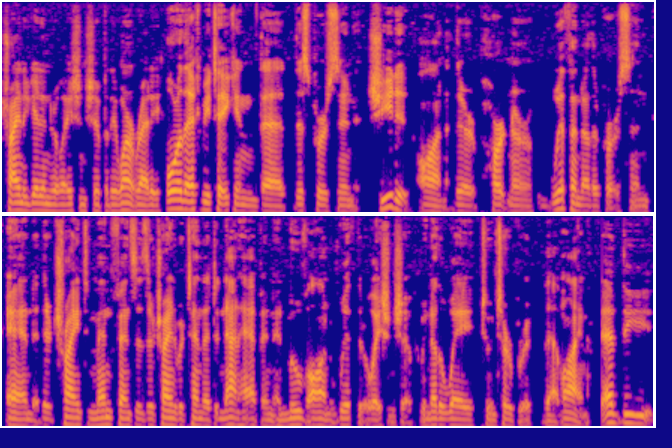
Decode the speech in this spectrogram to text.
trying to get in a relationship, but they weren't ready. Or that could be taken that this person cheated on their partner with another person and they're trying to mend fences. They're trying to pretend that did not happen and move on with the relationship. Another way to interpret that line. At the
